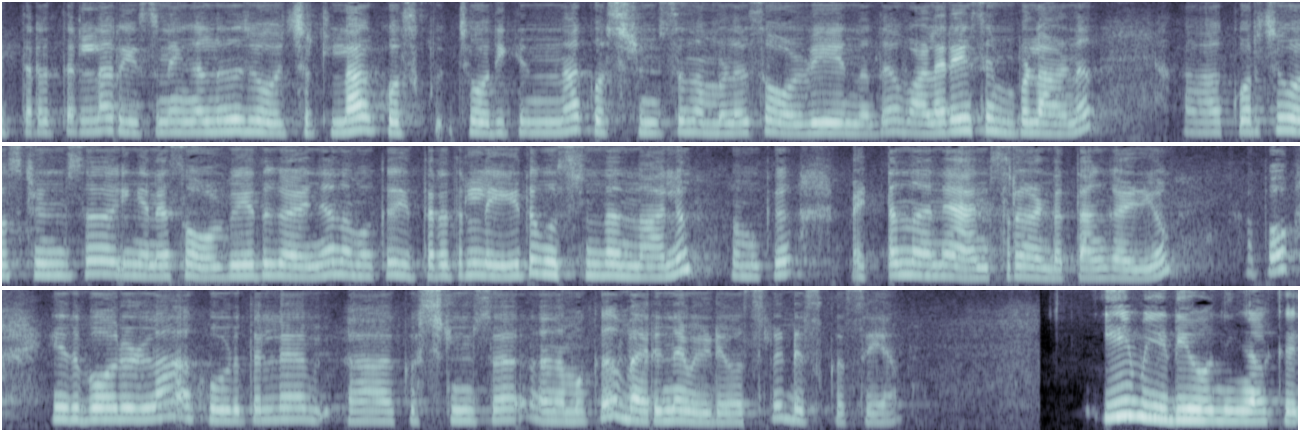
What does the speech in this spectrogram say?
ഇത്തരത്തിലുള്ള റീസണിങ്ങിൽ നിന്ന് ചോദിച്ചിട്ടുള്ള ചോദിക്കുന്ന ക്വസ്റ്റ്യൻസ് നമ്മൾ സോൾവ് ചെയ്യുന്നത്. വളരെ സിമ്പിളാണ് കുറച്ച് ക്വസ്റ്റ്യൻസ് ഇങ്ങനെ സോൾവ് ചെയ്ത് കഴിഞ്ഞാൽ നമുക്ക് ഇത്തരത്തിലുള്ള ഏത് ക്വസ്റ്റ്യൻ തന്നാലും നമുക്ക് പെട്ടെന്ന് തന്നെ ആൻസർ കണ്ടെത്താൻ കഴിയും. അപ്പോൾ ഇതുപോലുള്ള കൂടുതൽ ക്വസ്റ്റ്യൻസ് നമുക്ക് വരുന്ന വീഡിയോസിൽ ഡിസ്കസ് ചെയ്യാം. ഈ വീഡിയോ നിങ്ങൾക്ക്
